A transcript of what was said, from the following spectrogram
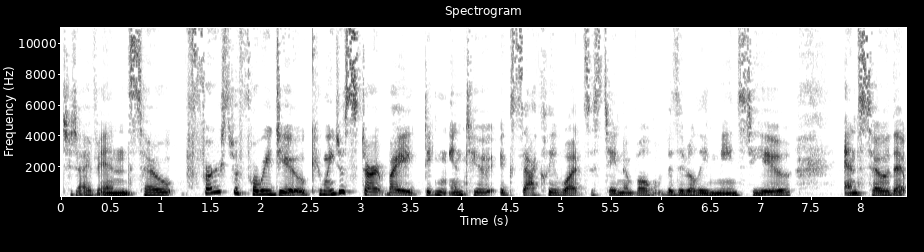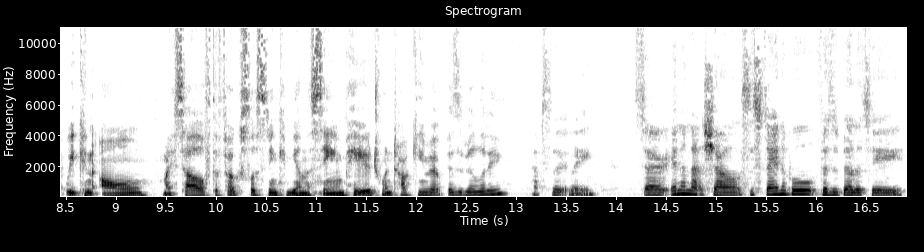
to dive in. So first, before we do, can we just start by digging into exactly what sustainable visibility means to you and so that we can all, myself, the folks listening, can be on the same page when talking about visibility? Absolutely. So, in a nutshell, sustainable visibility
